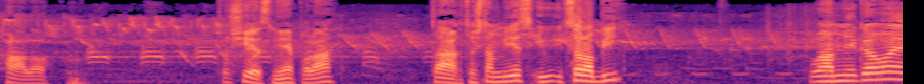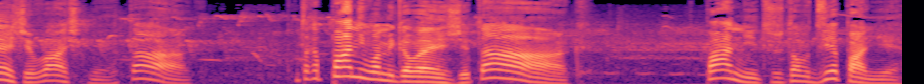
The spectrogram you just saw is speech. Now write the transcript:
Halo. Coś jest, nie, Pola? Tak, ktoś tam jest i, i co robi? Łamie gałęzie, właśnie, tak. To taka pani łamie gałęzie, tak. Pani, to nawet dwie panie.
